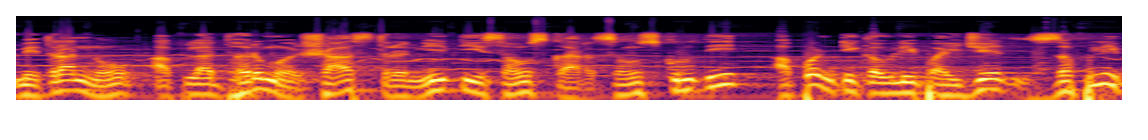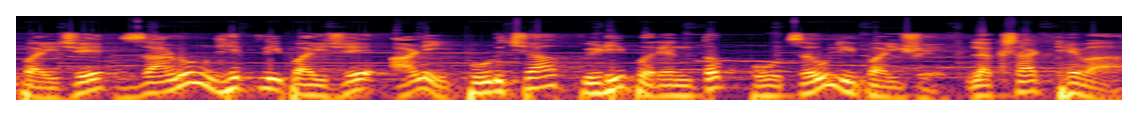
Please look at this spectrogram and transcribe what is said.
मित्रांनो आपला धर्म शास्त्र नीती संस्कार संस्कृती आपण टिकवली पाहिजे जपली पाहिजे जाणून घेतली पाहिजे आणि पुढच्या पिढीपर्यंत पोहोचवली पाहिजे. लक्षात ठेवा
